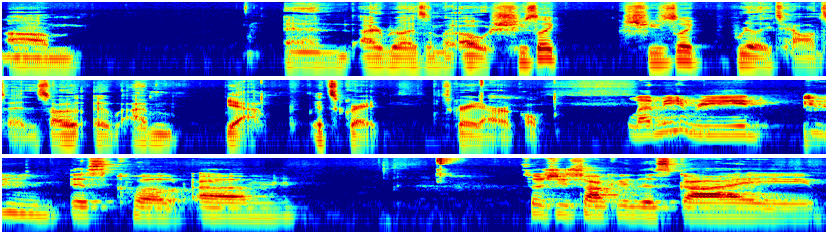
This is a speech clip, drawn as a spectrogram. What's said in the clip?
Mhm. um and i realized i'm like oh she's like she's like really talented so I, i'm yeah it's great it's a great article Let me read this quote. Um, so she's talking to this guy.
